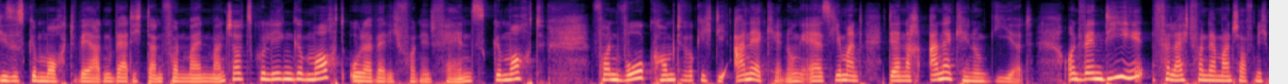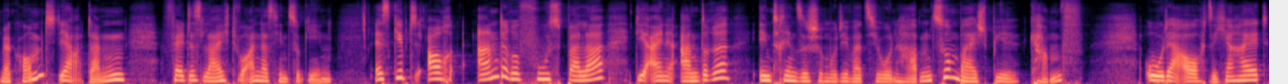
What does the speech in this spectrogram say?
dieses gemocht werden? Werde ich dann von meinen Mannschaftskollegen gemocht oder werde ich von den Fans gemocht? Von wo kommt wirklich die Anerkennung? Er ist jemand, der nach Anerkennung giert. Und wenn die vielleicht von der Mannschaft nicht mehr kommt, ja, dann fällt es leicht, woanders hinzugehen. Es gibt auch andere Fußballer, die eine andere intrinsische Motivation haben, zum Beispiel Kampf oder auch Sicherheit.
